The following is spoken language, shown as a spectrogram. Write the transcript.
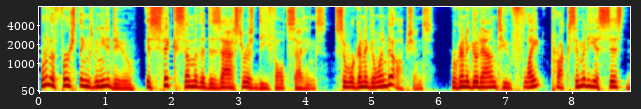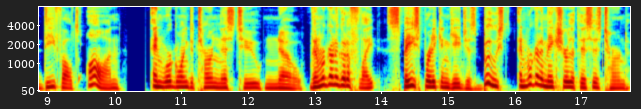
One of the first things we need to do is fix some of the disastrous default settings. So we're going to go into options. We're going to go down to flight proximity assist defaults on, and we're going to turn this to no. Then we're going to go to flight space brake engages boost, and we're going to make sure that this is turned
